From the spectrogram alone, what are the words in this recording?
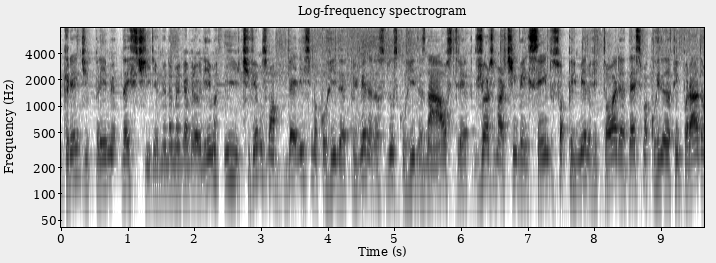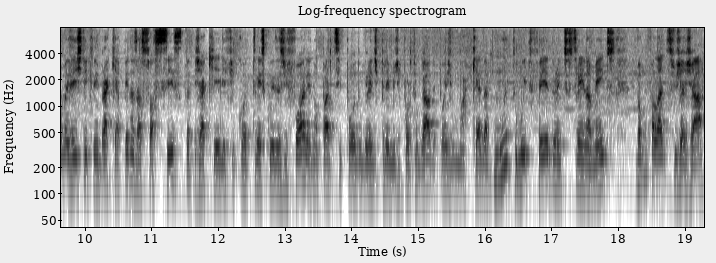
Grande Prêmio da Estíria. Meu nome é Gabriel Lima e tivemos uma belíssima corrida, primeira das duas corridas na Áustria, Jorge Martin vencendo, sua primeira vitória, décima corrida da temporada, mas a gente tem que lembrar que é apenas a sua sexta, já que ele ficou três coisas de fora e não participou do Grande Prêmio de Portugal depois de uma queda muito, muito feia durante os treinamentos. Vamos falar disso já já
